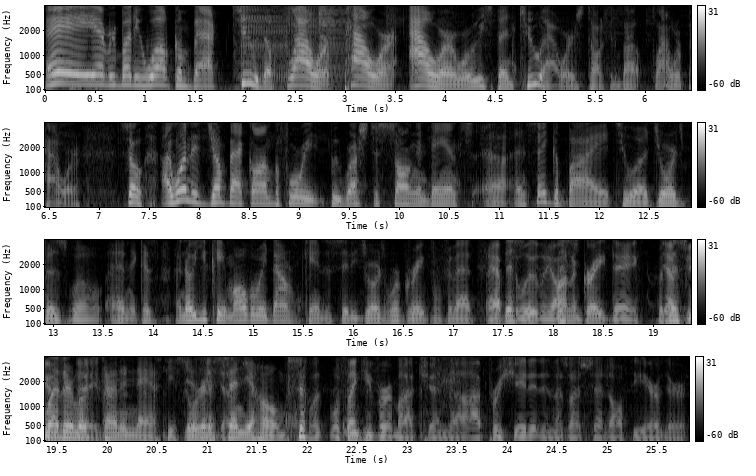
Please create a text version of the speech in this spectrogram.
On. Hey, everybody, welcome back to the Flower Power Hour, where we spend two hours talking about flower power. So, I wanted to jump back on before we, we rush to song and dance uh, and say goodbye to uh, George Biswell. And because I know you came all the way down from Kansas City, George, we're grateful for that. This- Absolutely. on this- a great day. But Yeah, this beautiful weather looks kind of nasty, so Yeah, we're going to send you home. So, Well, well, thank you very much, and uh, I appreciate it. And as I said off the air, there,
